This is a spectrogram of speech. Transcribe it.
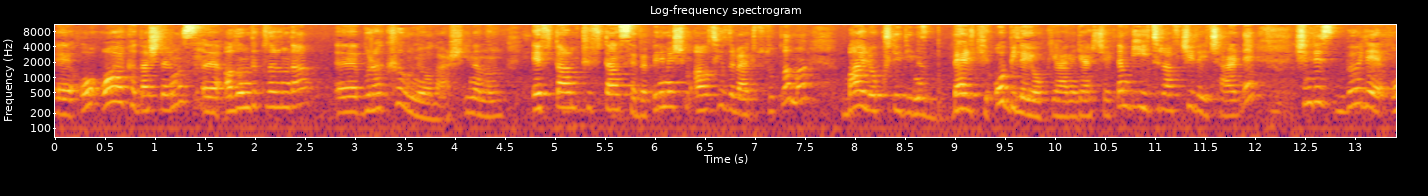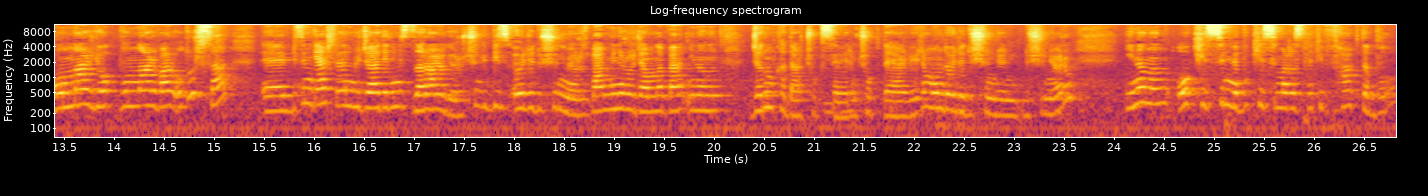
E, o, o arkadaşlarımız e, alındıklarında e, bırakılmıyorlar inanın. Eften püften sebep. Benim eşim 6 yıldır belki tutuklu ama baylok dediğiniz belki o bile yok yani gerçekten. Bir itirafçıyla içeride. Şimdi böyle onlar yok bunlar var olursa e, bizim gerçekten mücadelemiz zarar görür. Çünkü biz öyle düşünmüyoruz. Ben Münir hocamla ben inanın canım kadar çok severim, çok değer veririm. Onu da öyle düşündüğünü düşünüyorum. İnanın o kesimle bu kesim arasındaki fark da bu.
